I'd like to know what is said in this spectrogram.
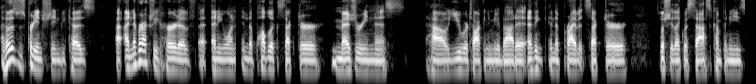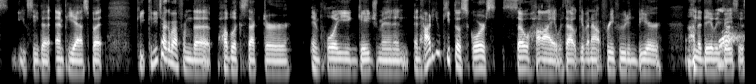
I thought this was pretty interesting because I, never actually heard of uh, anyone in the public sector measuring this. How you were talking to me about it. I think in the private sector, especially like with SaaS companies, you see the NPS. But can you talk about from the public sector? Employee engagement and, and how do you keep those scores so high without giving out free food and beer on a daily yeah. basis.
